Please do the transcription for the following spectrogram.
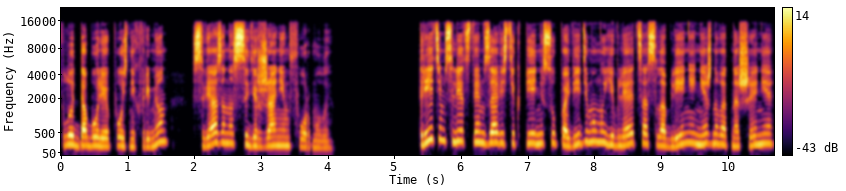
вплоть до более поздних времен, связано с содержанием формулы. Третьим следствием зависти к пенису, по-видимому, является ослабление нежного отношения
